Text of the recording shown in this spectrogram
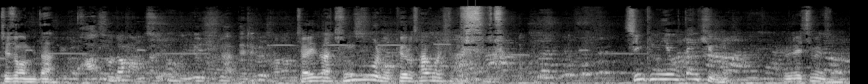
죄송합니다. 저희가 중국을 목표로 사과를 싣고 있습니다. 징핑이 형 땡큐를 외치면서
